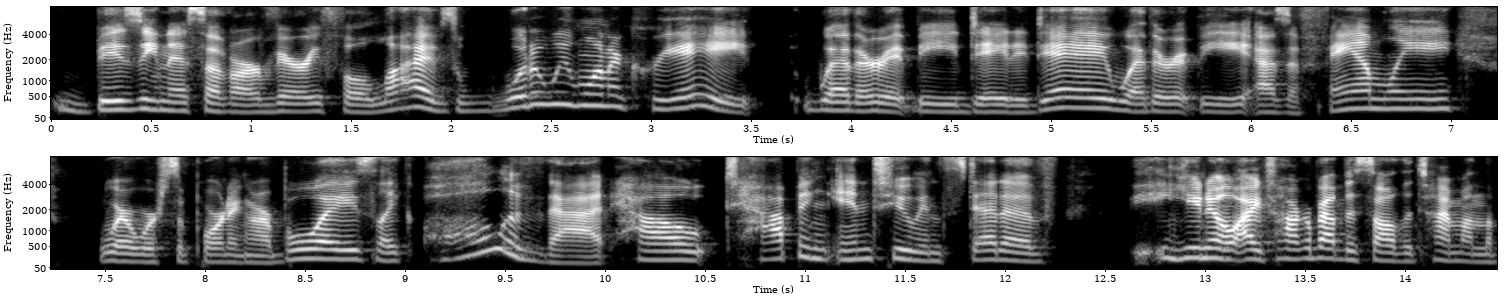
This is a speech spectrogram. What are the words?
busyness of our very full lives? What do we want to create? Whether it be day to day, whether it be as a family, where we're supporting our boys, like all of that, how tapping into instead of you know i talk about this all the time on the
